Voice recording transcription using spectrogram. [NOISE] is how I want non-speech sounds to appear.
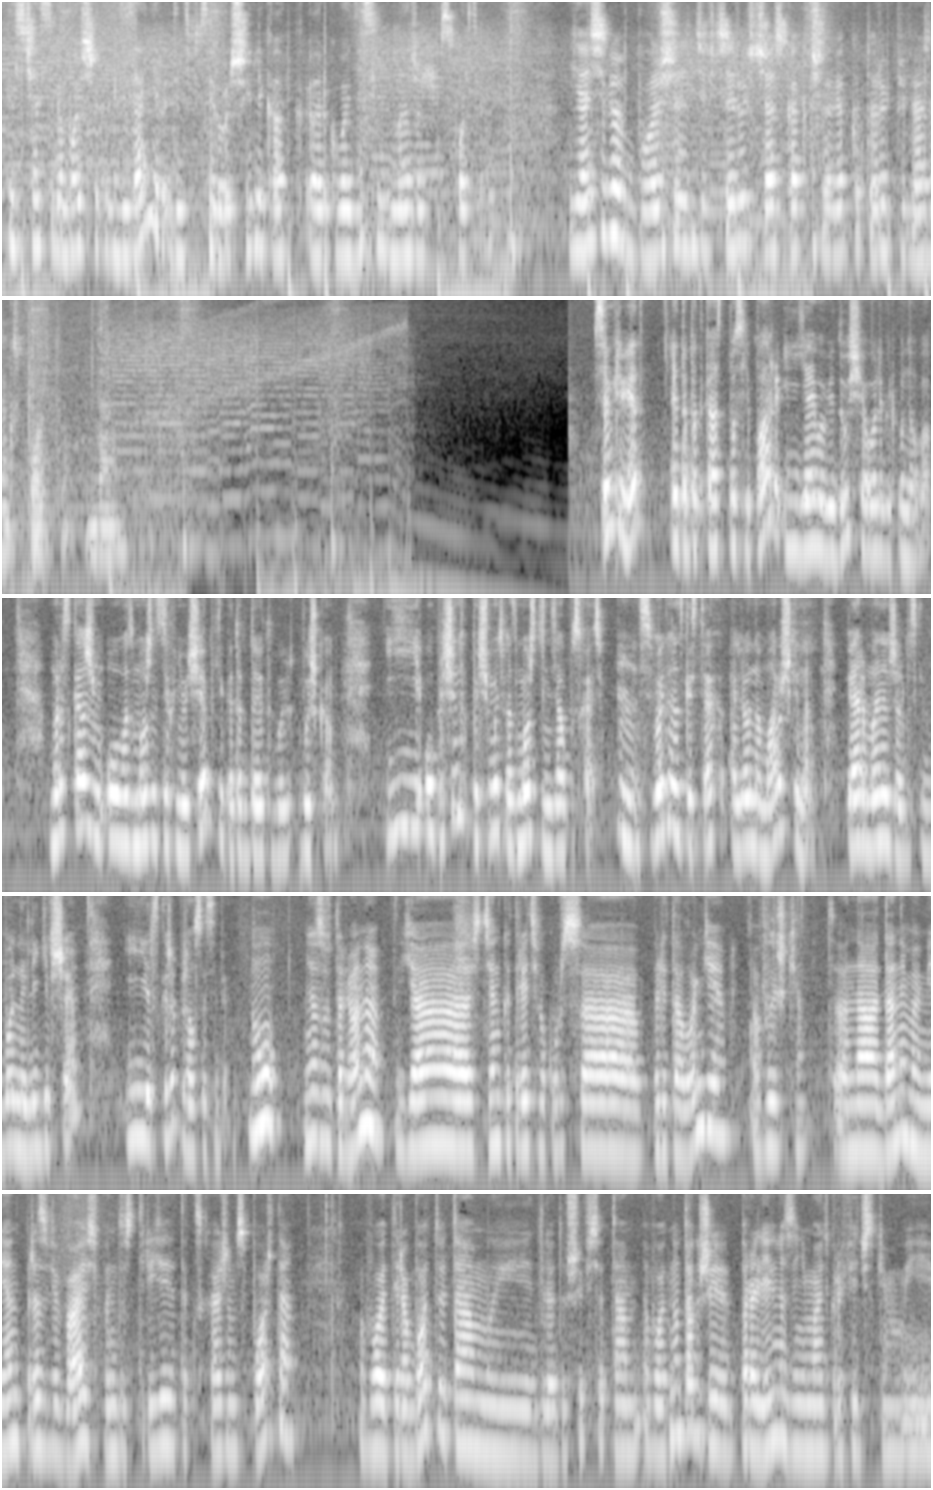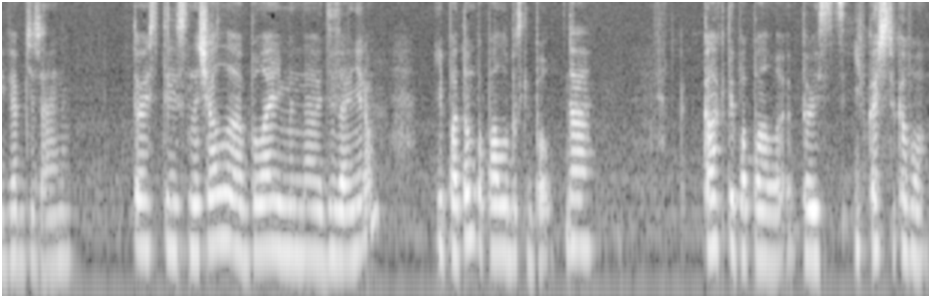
Ты сейчас себя больше как дизайнер идентифицируешь или как э, руководитель, менеджер в спорте? Я себя больше идентифицирую сейчас как человек, который привязан к спорту, да. Всем привет! Это подкаст «После пар» и я его ведущая Оля Горбунова. Мы расскажем о возможностях вне учебки, которые дает вышка, и о причинах, почему эти возможности нельзя упускать. Сегодня у нас в гостях Алена Марушкина, пиар-менеджер баскетбольной лиги ВШЭ. И расскажи, пожалуйста, о себе. Ну, меня зовут Алена, я студентка третьего курса политологии в вышке. На данный момент развиваюсь в индустрии, так скажем, спорта. Вот, и работаю там, и для души все там. Вот, но также параллельно занимаюсь графическим и веб-дизайном. То есть ты сначала была именно дизайнером, и потом попала в баскетбол? Да. Как ты попала? То есть и в качестве кого?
